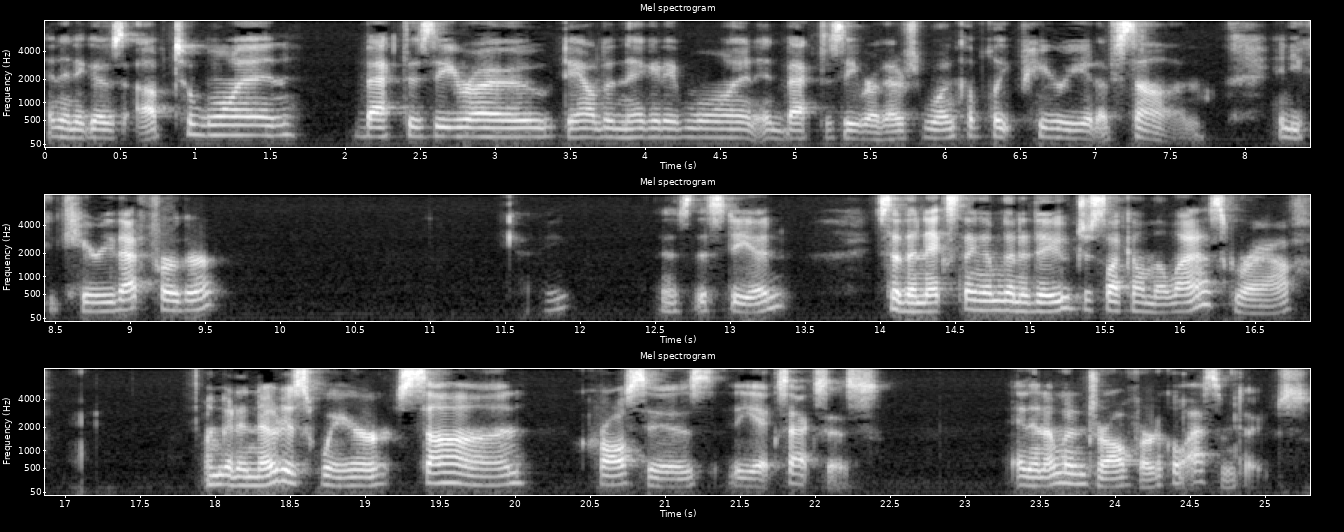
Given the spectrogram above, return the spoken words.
and then it goes up to 1, back to 0, down to negative 1, and back to 0. There's one complete period of sine. And you could carry that further, okay, as this did. So the next thing I'm going to do, just like on the last graph, I'm going to notice where sine crosses the x-axis. And then I'm going to draw vertical asymptotes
